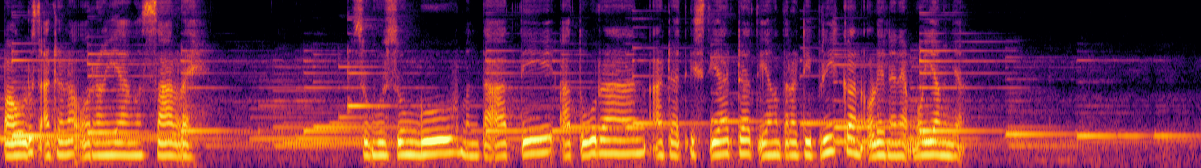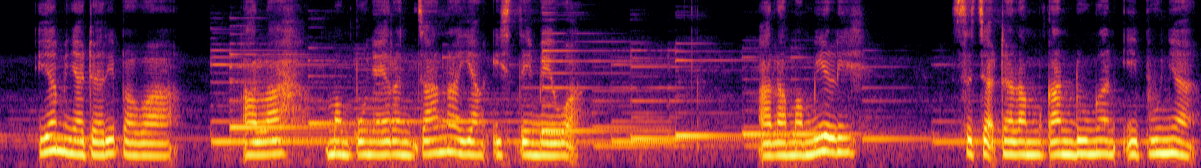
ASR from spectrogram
Paulus adalah orang yang saleh sungguh-sungguh mentaati aturan adat istiadat yang telah diberikan oleh nenek moyangnya. Ia menyadari bahwa Allah mempunyai rencana yang istimewa. Allah memilih sejak dalam kandungan ibunya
